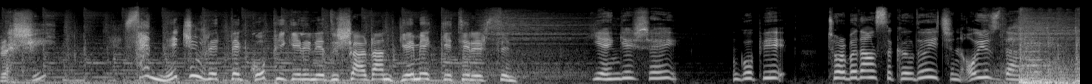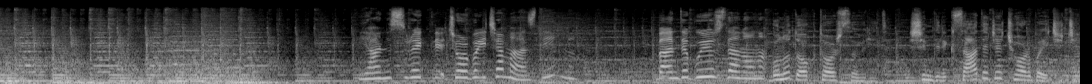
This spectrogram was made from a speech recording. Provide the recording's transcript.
Raşi? Sen ne cüretle Gopi geline dışarıdan yemek getirirsin? Yenge şey, Gopi çorbadan sıkıldığı için o yüzden. Yani sürekli çorba içemez değil mi? Ben de bu yüzden ona... Bunu doktor söyledi. Şimdilik sadece çorba içecek.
